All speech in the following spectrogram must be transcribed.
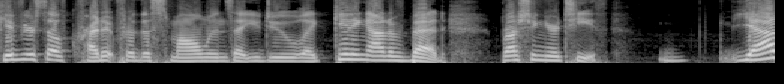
give yourself credit for the small wins that you do, like getting out of bed, brushing your teeth. Yeah,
